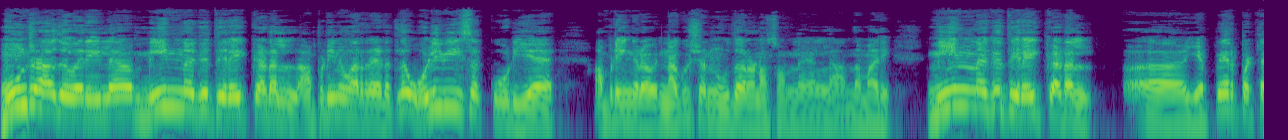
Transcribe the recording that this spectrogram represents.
மூன்றாவது வரியில மீன் நகு திரைக்கடல் அப்படின்னு வர்ற இடத்துல ஒளி வீசக்கூடிய அப்படிங்கிற நகுஷன் உதாரணம் சொன்னேன்ல அந்த மாதிரி. மீன் நகு திரைக்கடல் ஆஹ், எப்பேற்பட்ட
